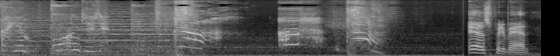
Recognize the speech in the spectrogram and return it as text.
I am wounded. Yeah, it's pretty bad.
